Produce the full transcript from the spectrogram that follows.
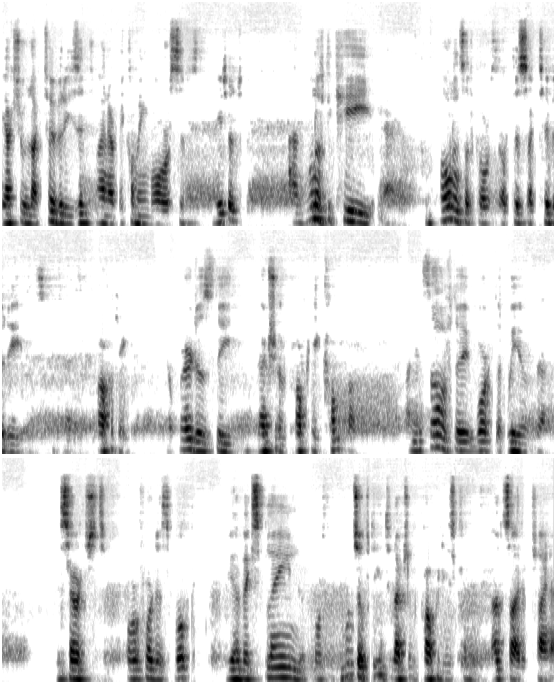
the actual activities in China are becoming more sophisticated. And one of the key uh, components, of course, of this activity is property. Where does the intellectual property come from? And in some of the work that we have uh, researched for, for this book, we have explained, of course, much of the intellectual property is coming from outside of China,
